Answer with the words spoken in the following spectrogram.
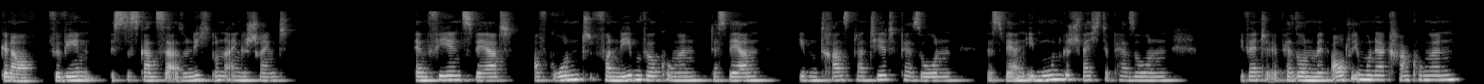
genau, für wen ist das Ganze also nicht uneingeschränkt empfehlenswert aufgrund von Nebenwirkungen. Das wären eben transplantierte Personen, das wären immungeschwächte Personen, eventuell Personen mit Autoimmunerkrankungen,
